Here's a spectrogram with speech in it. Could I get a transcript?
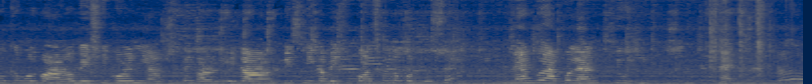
বুকে বলব আরও বেশি করে নিয়ে আসতে, কারণ এটা বিস্মিকা বেশি পছন্দ করতেছে। ম্যাঙ্গো অ্যাপল অ্যান্ড কিউই হ্যাঁ হ্যাঁ।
